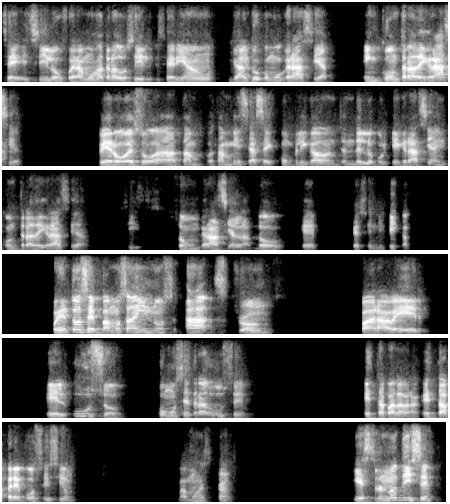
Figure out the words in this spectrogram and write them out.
si lo fuéramos a traducir, sería algo como gracia en contra de gracia. Pero eso ah, también se hace complicado entenderlo, porque gracia en contra de gracia, son gracias las dos, ¿qué, qué significa? Pues entonces vamos a irnos a Strong para ver el uso, cómo se traduce esta palabra, esta preposición. Vamos a Strong. Y Strong nos dice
